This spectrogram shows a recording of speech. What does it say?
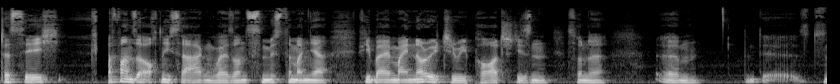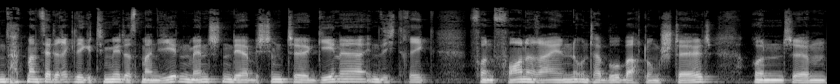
das sehe ich, darf man so auch nicht sagen, weil sonst müsste man ja wie bei Minority Report diesen so eine ähm, hat man es ja direkt legitimiert, dass man jeden Menschen, der bestimmte Gene in sich trägt, von vornherein unter Beobachtung stellt. Und ähm,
